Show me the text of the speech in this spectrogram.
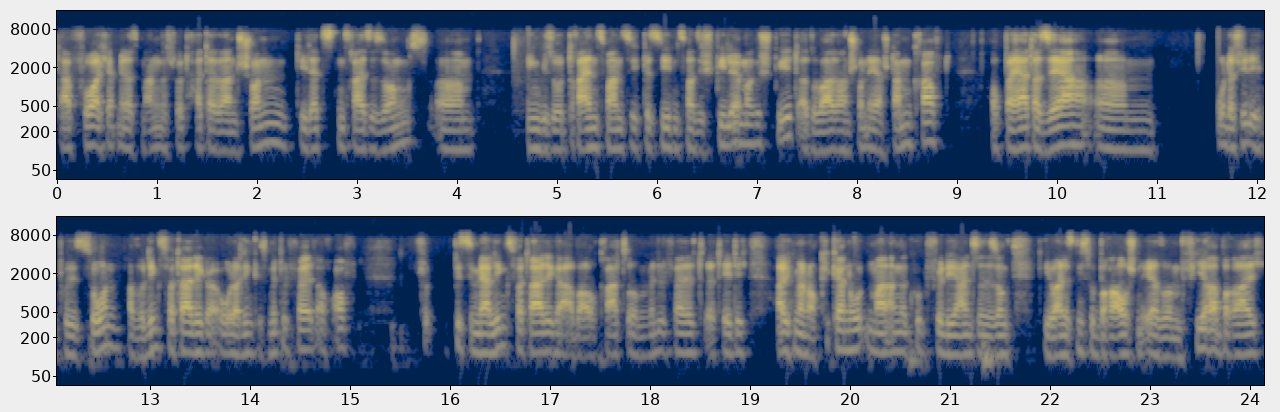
Davor, ich habe mir das mal angeschaut, hat er dann schon die letzten drei Saisons ähm, irgendwie so 23 bis 27 Spiele immer gespielt, also war dann schon eher Stammkraft. Auch bei Hertha sehr ähm, unterschiedlichen Positionen, also Linksverteidiger oder linkes Mittelfeld auch oft. Bisschen mehr Linksverteidiger, aber auch gerade so im Mittelfeld äh, tätig. Habe ich mir noch Kickernoten mal angeguckt für die einzelnen Saisons. Die waren jetzt nicht so berauschend, eher so im Viererbereich.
